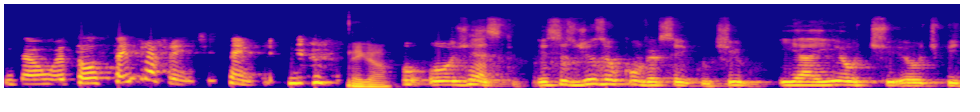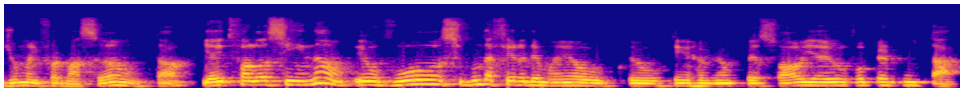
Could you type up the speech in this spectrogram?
Então eu estou sempre à frente, sempre. Legal. Ô, ô, Jéssica, esses dias eu conversei contigo e aí eu te, eu te pedi uma informação e tal. E aí tu falou assim: não, eu vou, segunda-feira de manhã eu, eu tenho reunião com o pessoal e aí eu vou perguntar.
